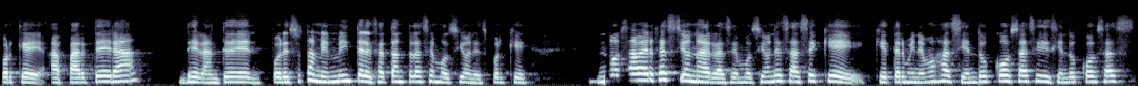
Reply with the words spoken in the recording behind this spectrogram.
porque aparte era delante de él. Por eso también me interesa tanto las emociones, porque no saber gestionar las emociones hace que, que terminemos haciendo cosas y diciendo cosas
